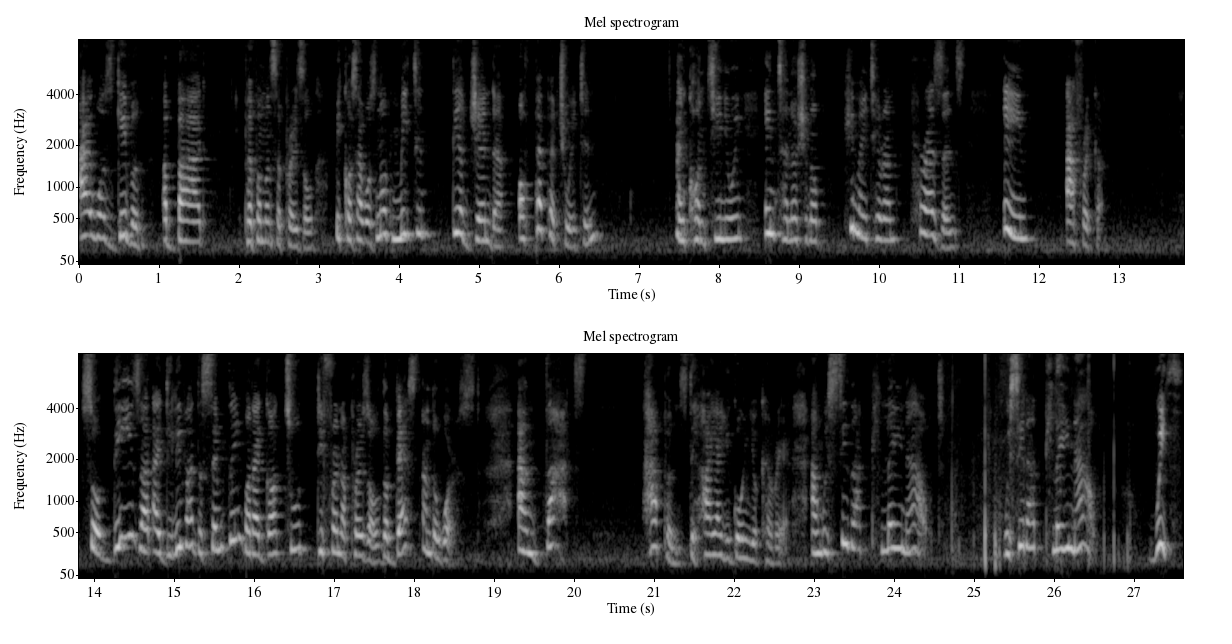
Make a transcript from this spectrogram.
I was given a bad performance appraisal because I was not meeting the agenda of perpetuating and continuing international humanitarian presence in Africa. So these are I delivered the same thing, but I got two different appraisals, the best and the worst. And that happens the higher you go in your career. And we see that playing out. We see that playing out with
